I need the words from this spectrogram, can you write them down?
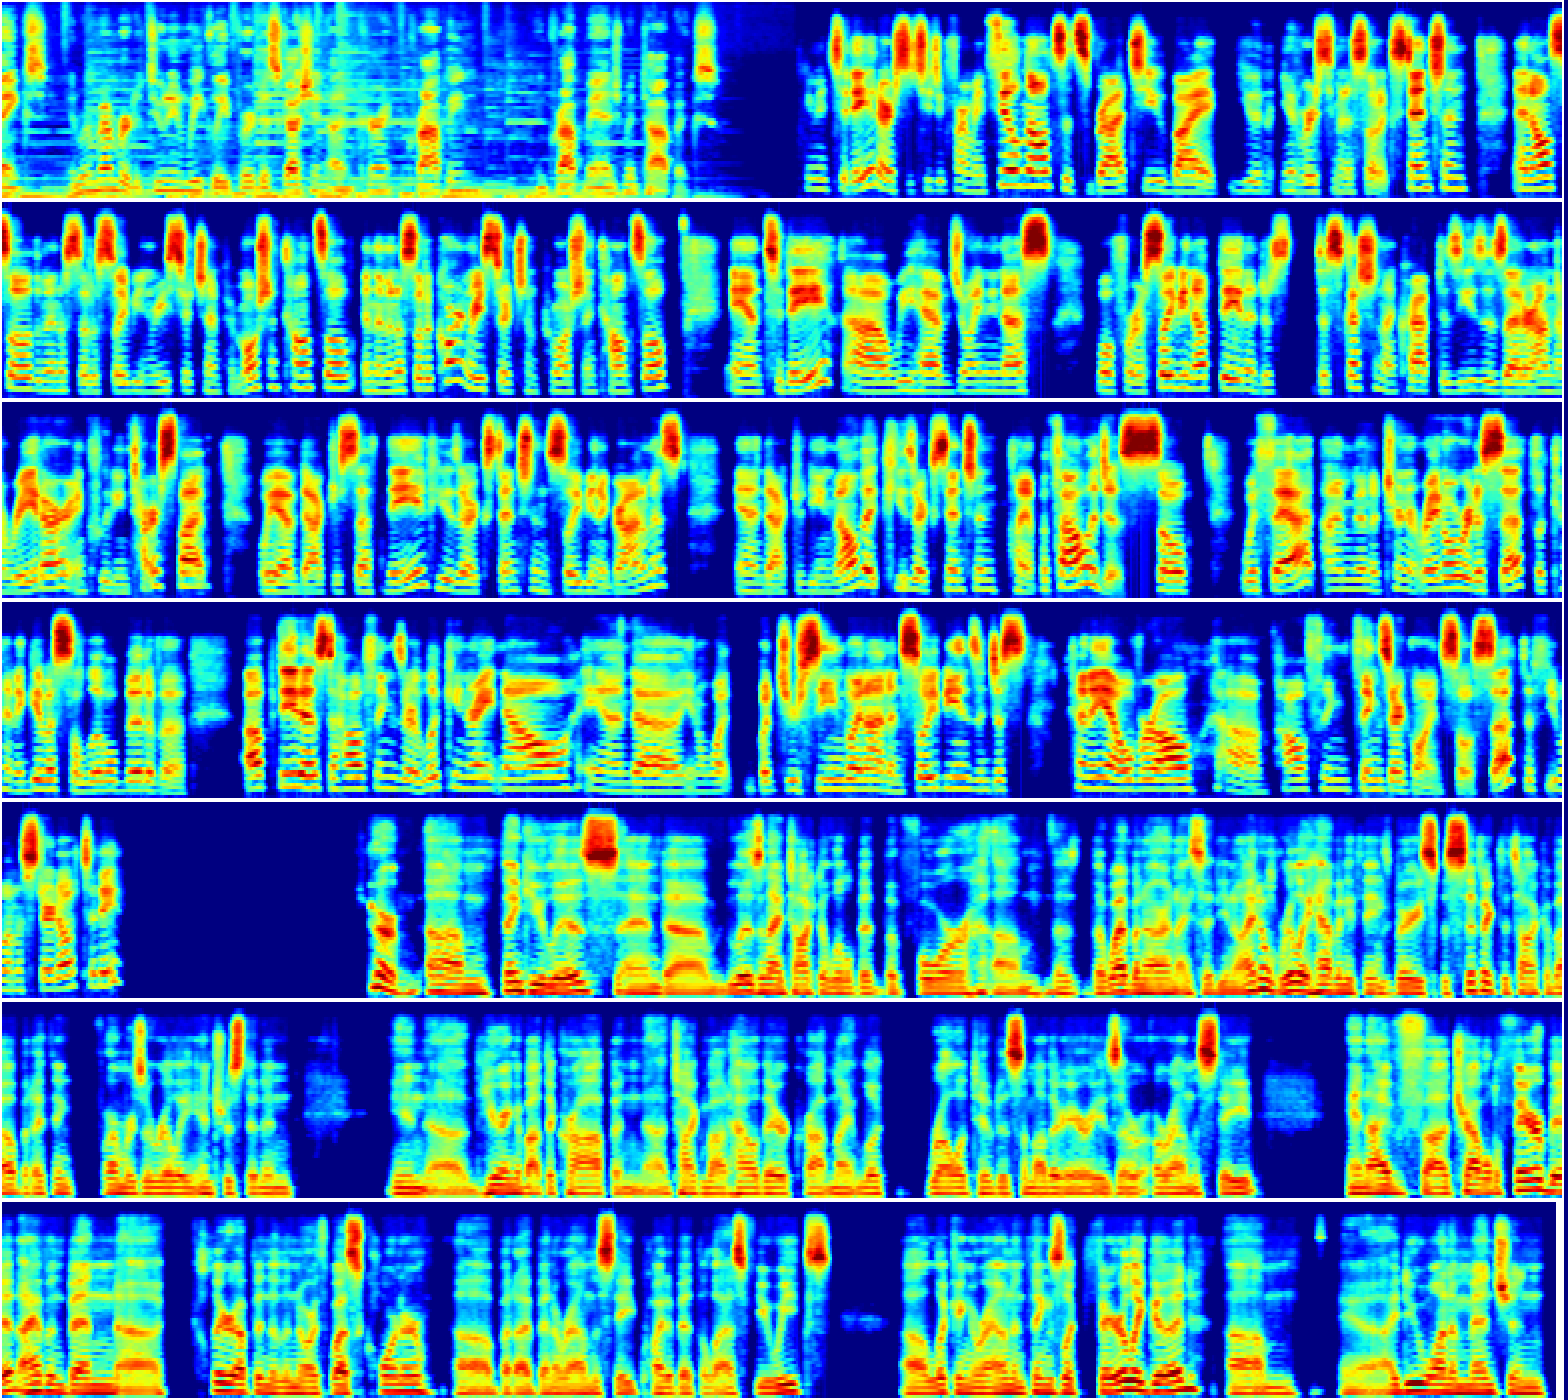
Thanks, and remember to tune in weekly for a discussion on current cropping and crop management topics. Today at our strategic farming field notes, it's brought to you by University of Minnesota Extension and also the Minnesota Soybean Research and Promotion Council and the Minnesota Corn Research and Promotion Council. And today uh, we have joining us well, for a soybean update and dis- discussion on crop diseases that are on the radar, including tar spot, we have Dr. Seth Naeve. He is our extension soybean agronomist, and Dr. Dean Malvick. He's our extension plant pathologist. So with that, I'm going to turn it right over to Seth to kind of give us a little bit of a update as to how things are looking right now, and uh, you know what what you're seeing going on in soybeans, and just kind of yeah overall uh, how thing, things are going. So Seth, if you want to start out today. Sure. Um, thank you, Liz. And uh, Liz and I talked a little bit before um, the the webinar, and I said, you know, I don't really have anything very specific to talk about, but I think farmers are really interested in in uh, hearing about the crop and uh, talking about how their crop might look relative to some other areas ar- around the state. And I've uh, traveled a fair bit. I haven't been uh, clear up into the northwest corner, uh, but I've been around the state quite a bit the last few weeks uh, looking around and things look fairly good. Um, I do want to mention,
